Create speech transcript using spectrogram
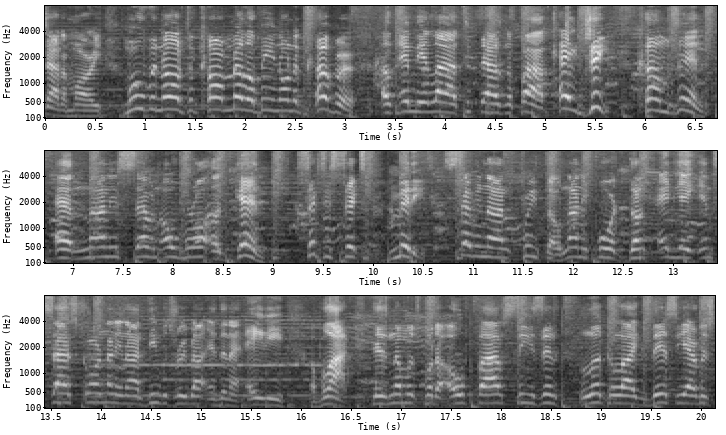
out, Amar'e. Moving on to Carmelo being on the cover of NBA Live 2005. KG comes in at 97 overall again. 66 midi, 79 free throw, 94 dunk, 88 inside score, 99 defense rebound, and then an 80 a block. His numbers for the 05 season look like this. He averaged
